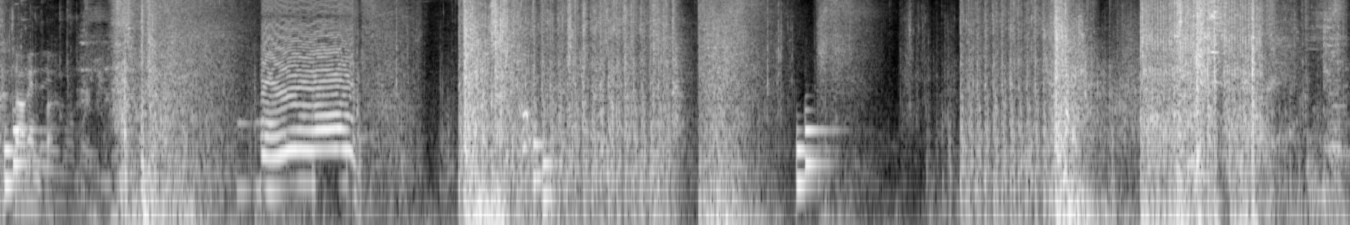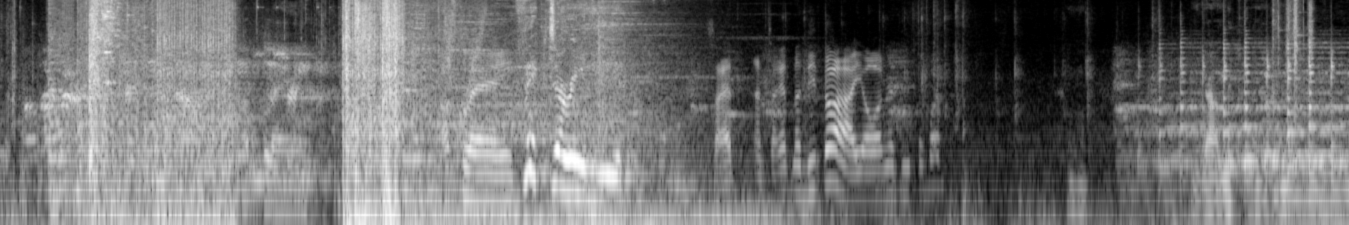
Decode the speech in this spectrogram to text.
Sa akin pa. Outplay. Victory! Sakit, ang sakit na dito ah. Ayoko na dito pa. Gamit ko na rin.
